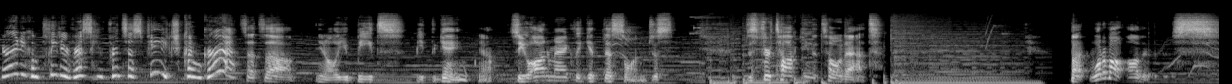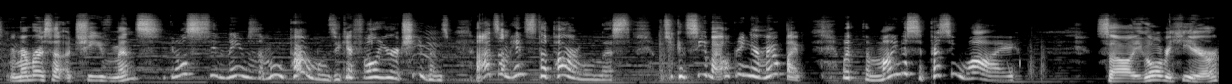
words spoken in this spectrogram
You already completed Rescue Princess Peach! Congrats! That's uh, you know, you beat beat the game. Yeah. So you automatically get this one just just for talking to Toadette. But what about others? Remember I said achievements? You can also see the names of the Moon Power Moons you get for all your achievements. I add some hints to the Power Moon list, which you can see by opening your map pipe with the minus and pressing Y. So you go over here,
